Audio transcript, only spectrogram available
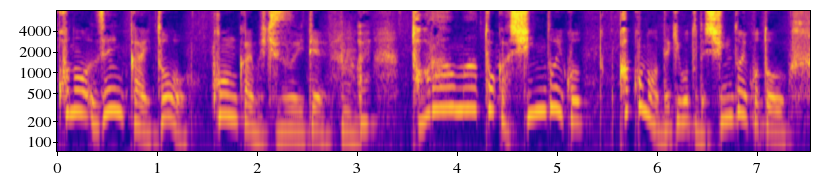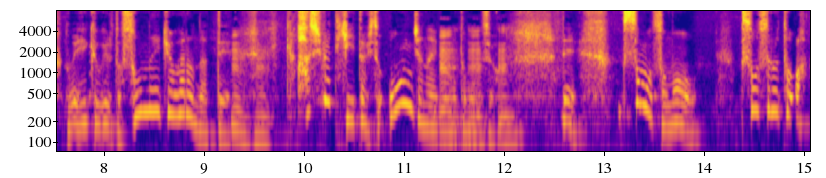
この前回と今回も引き続いて、うん、え、トラウマとかしんどいこと、過去の出来事でしんどいことの影響を受けると、そんな影響があるんだって、初めて聞いた人多いんじゃないかなと思うんですよ。で、そもそも、そうすると、あ、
